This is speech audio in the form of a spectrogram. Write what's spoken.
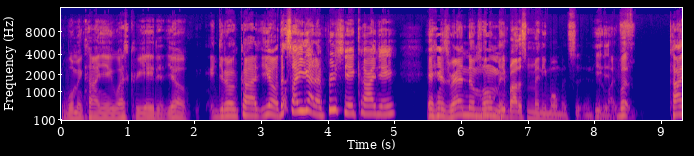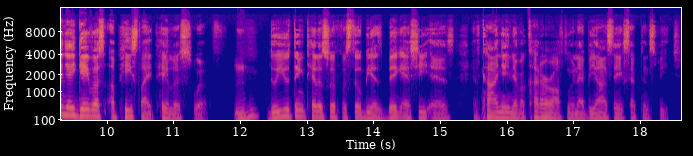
The woman Kanye West created. Yo, you know, Kanye, yo, that's why you gotta appreciate Kanye in his random He- moment. He brought us many moments in, in Yeah, life. But Kanye gave us a piece like Taylor Swift. Mhm. Do you think Taylor Swift would still be as big as she is if Kanye never cut her off doing that Beyonce acceptance speech?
